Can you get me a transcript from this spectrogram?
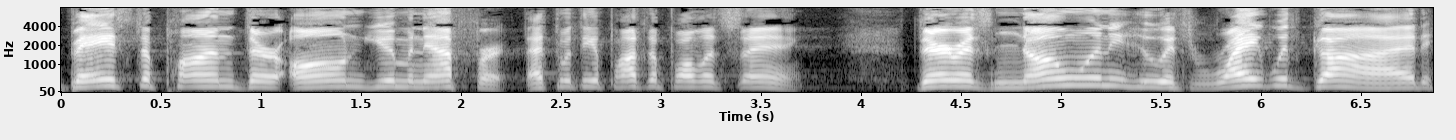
based upon their own human effort. That's what the Apostle Paul is saying. There is no one who is right with God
